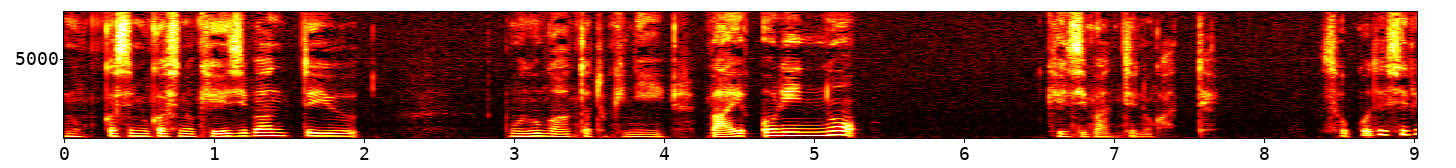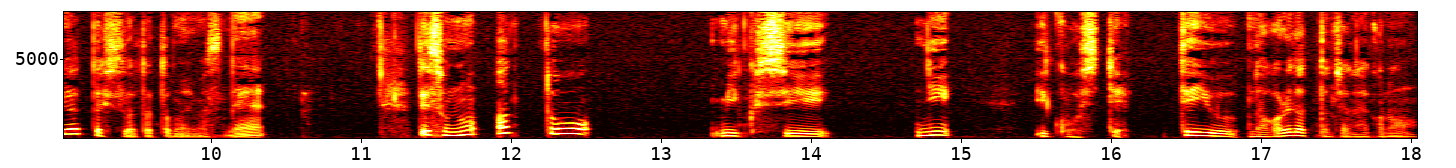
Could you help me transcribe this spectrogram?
昔々の掲示板っていうものがあった時にバイオリンの掲示板っていうのがあってそこで知り合った人だったと思いますね。でその後 mixi に移行してっていう流れだったんじゃないかな。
